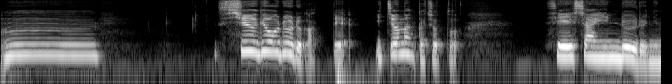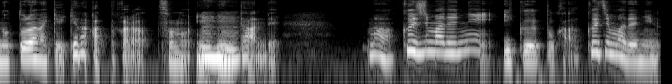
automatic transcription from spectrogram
うーん、就業ルールがあって、一応なんかちょっと正社員ルールに乗っ取らなきゃいけなかったから、そのインターンで。まあ、9時までに行くとか、9時までに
